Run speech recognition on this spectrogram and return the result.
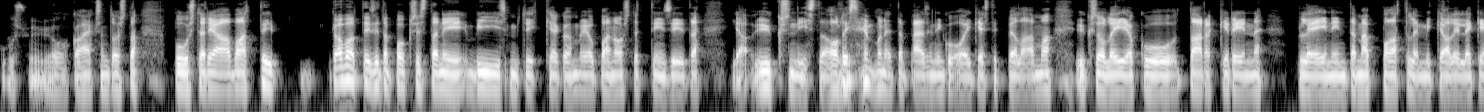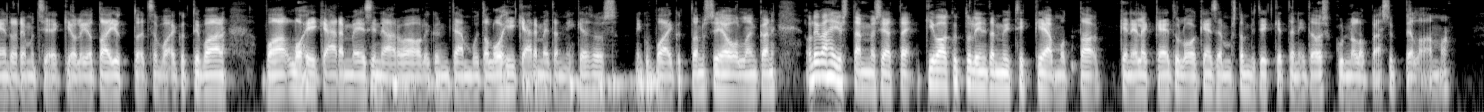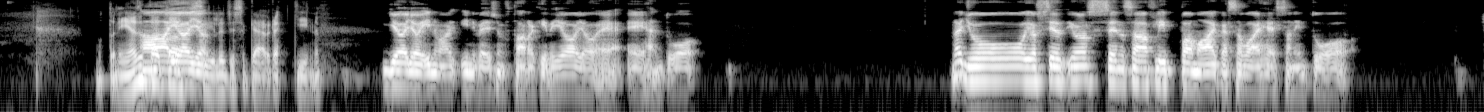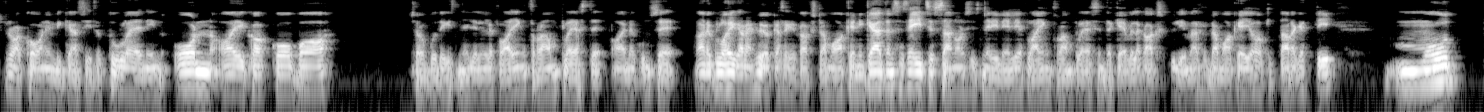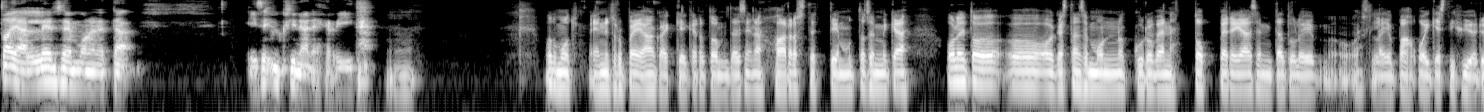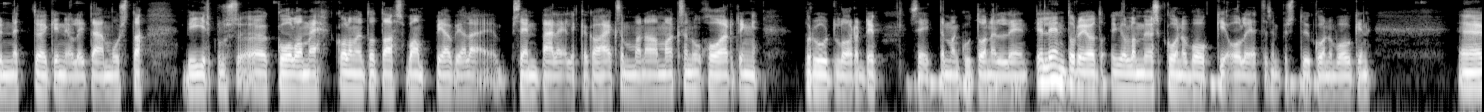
6, joo, 18 boosteria avattiin, avattiin sitä boksista, niin viisi mytikkiä, kun me jopa nostettiin siitä, ja yksi niistä oli semmoinen, että pääsi niin kuin oikeasti pelaamaan. Yksi oli joku Tarkirin Plainin tämä Battle, mikä oli legendari, mutta sielläkin oli jotain juttua, että se vaikutti vaan, vaan lohikäärmeisiin, ja arvaa oliko mitään muita lohikäärmeitä, mikä se olisi niin kuin vaikuttanut siihen ollenkaan. Niin oli vähän just tämmöisiä, että kiva, kun tuli niitä mytikkejä, mutta kenellekään ei tullut oikein semmoista mytikkiä, että niitä olisi kunnolla päässyt pelaamaan. Mutta niinhän se taitaa joo, Shieldissä käydäkin. Joo, joo, Invasion of Tarkir, joo, joo, eihän tuo... No joo, jos, se, jos sen saa flippaamaan aikaisessa vaiheessa, niin tuo Dragoni, mikä siitä tulee, niin on aika kovaa. Se on kuitenkin 4 Flying Trample, ja sitten aina kun se, aina kun lohikäärän hyökkää sekä kaksi damakea, niin käytännössä se itsessään on siis 4 Flying Trample, ja sen tekee vielä kaksi ylimääräistä damakea johonkin targettiin. Mutta jälleen semmoinen, että ei se yksinään ehkä riitä. Mm. Mutta mut, en nyt rupea ihan kaikkia kertoa, mitä siinä harrastettiin, mutta se mikä oli to, oikeastaan se mun kurven topperi ja se mitä tuli sillä jopa oikeasti hyödynnettyäkin, niin oli tämä musta 5 plus 3, kolme tota svamppia vielä sen päälle, eli kahdeksan manaa maksanut Hoarding Broodlordi, seitsemän kutonen lenturi, jolla myös Convoke oli, että sen pystyy Convokin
